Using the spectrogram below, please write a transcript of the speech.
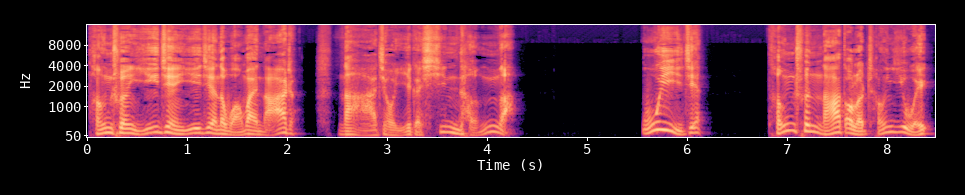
藤春一件一件的往外拿着，那叫一个心疼啊！无意间，藤春拿到了程一伟。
